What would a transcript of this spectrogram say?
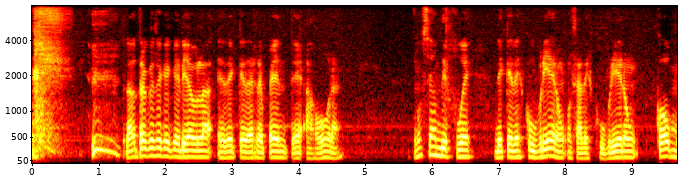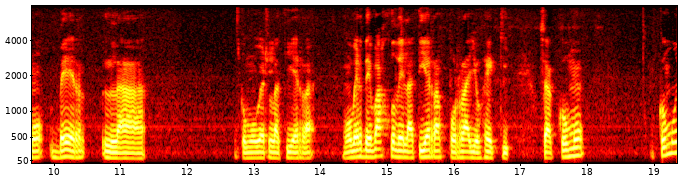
la otra cosa que quería hablar es de que de repente ahora no sé dónde fue de que descubrieron, o sea, descubrieron cómo ver la, cómo ver la Tierra, cómo ver debajo de la Tierra por rayos X. O sea, cómo, cómo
